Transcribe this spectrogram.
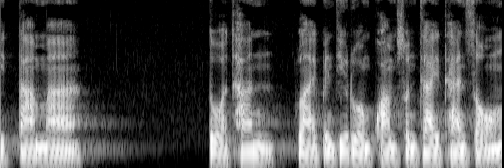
ติดตามมา ตัวท่านกลายเป็นที่รวมความสนใจแทนสงฆ์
